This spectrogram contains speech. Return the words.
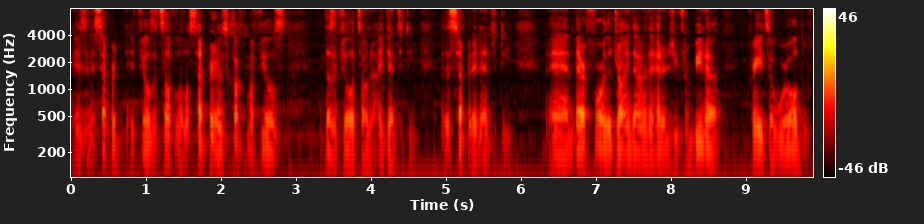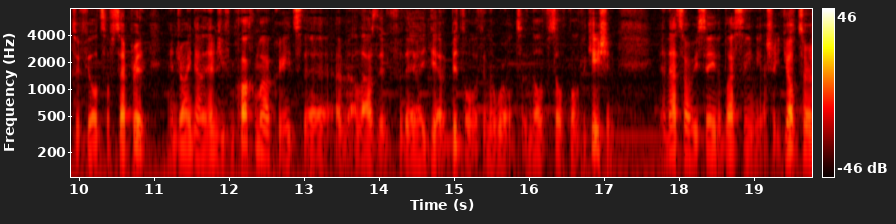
is in a separate. It feels itself a little separate, as Chachma feels it doesn't feel its own identity as a separate identity, and therefore the drawing down of the energy from Bina creates a world to feel itself separate, and drawing down energy from Chachma creates the allows the, for the idea of bittul within the world, so self nullification, and that's why we say the blessing Asher Yotzar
